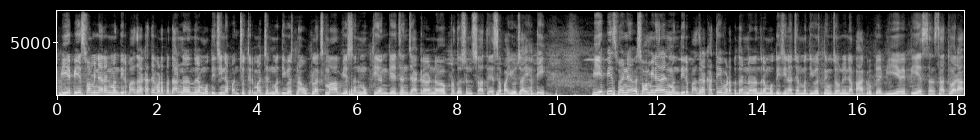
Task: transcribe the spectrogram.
બીએપીએસ સ્વામિનારાયણ મંદિર પાદરા ખાતે વડાપ્રધાન નરેન્દ્ર મોદીજીના પંચોતેરમાં જન્મદિવસના ઉપલક્ષમાં વ્યસન મુક્તિ અંગે જનજાગરણ પ્રદર્શન સાથે સભા યોજાઈ હતી. બીએપીએસ સ્વામિનારાયણ મંદિર પાદરા ખાતે વડાપ્રધાન નરેન્દ્ર મોદીજીના જન્મદિવસની ઉજવણીના ભાગરૂપે બીએપીએસ સંસ્થા દ્વારા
